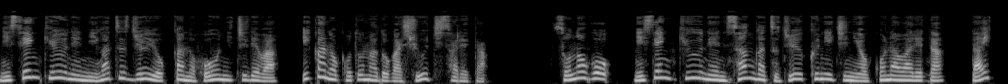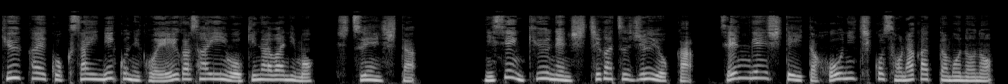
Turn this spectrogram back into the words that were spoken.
2009年2月14日の訪日では、以下のことなどが周知された。その後、2009年3月19日に行われた第9回国際ニコニコ映画祭イン沖縄にも出演した。2009年7月14日、宣言していた訪日こそなかったものの、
